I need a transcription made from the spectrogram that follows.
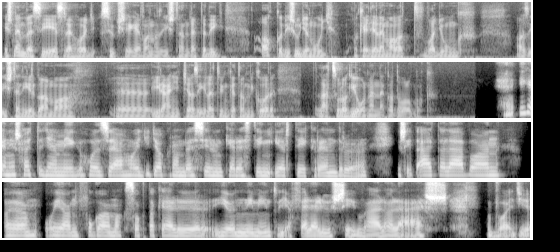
és nem veszi észre, hogy szüksége van az Istenre, pedig akkor is ugyanúgy a kegyelem alatt vagyunk, az Isten irgalma irányítja az életünket, amikor látszólag jól mennek a dolgok. Igen, és hagyd tegyem még hozzá, hogy gyakran beszélünk keresztény értékrendről, és itt általában olyan fogalmak szoktak előjönni, mint ugye felelősségvállalás, vagy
